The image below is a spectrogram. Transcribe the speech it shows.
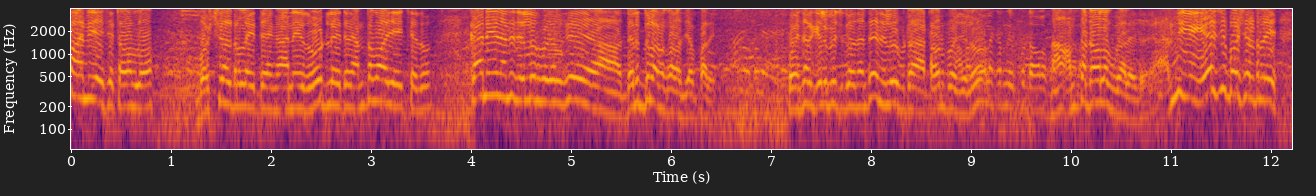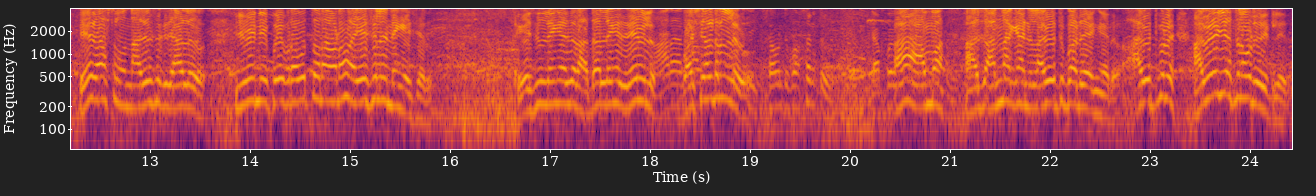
బాగా చేశాడు టౌన్లో? బస్ షెల్టర్లు అయితే కానీ రోడ్లు అయితే ఎంత బాగా చేయించాడు? కానీ ఏంటంటే నెల్లూరు ప్రజలకి దరిద్రులు అనుకోవాలి చెప్పాలి. పోయినసారి గెలిపించుకోదంటే నెల్లూరు టౌన్ ప్రజలు అంత డెవలప్ కాలేదు. అన్ని ఏసీ బస్ షెల్టర్ ఏ రాష్ట్రంలో నా తెలిసి చాలు ఇవి నీ పోయి ప్రభుత్వం రావడం ఏసీలో ఏసీలు నెంగేశారు అద్దాలు నెంగేశారు ఏమీ లేవు. బస్ షెల్టర్లు లేవు. అమ్మ అది అన్న క్యాంటీన్లు అవి ఎత్తుపడి తెంగారు అవి ఎత్తుపడి అవే చేస్తున్నా కూడా తెలియట్లేదు.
